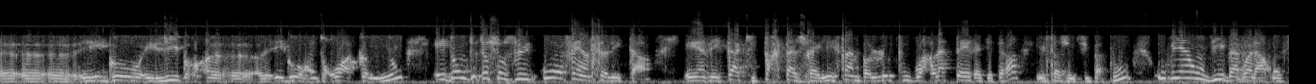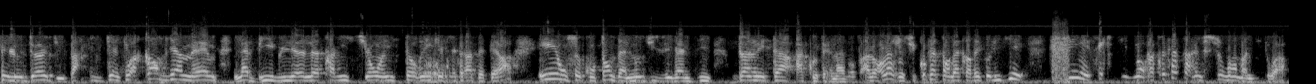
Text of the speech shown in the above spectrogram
euh, euh, égaux et libres, euh, euh, égaux en droit comme nous. Et donc, de deux choses l'une, où on fait un seul État, et un État qui partagerait les symboles, le pouvoir, la terre, etc., et ça, je ne suis pas pour, ou bien on dit, ben voilà, on fait le deuil d'une partie du territoire, quand bien même la Bible, la tradition historique, etc., etc., et on se contente d'un modus vivendi d'un État à côté d'un autre. Alors là, je suis complètement d'accord avec Olivier. Si, effectivement, après ça, ça arrive souvent dans l'histoire,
